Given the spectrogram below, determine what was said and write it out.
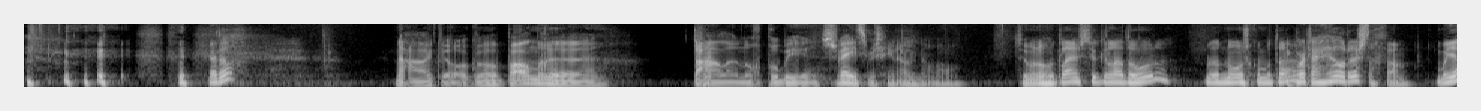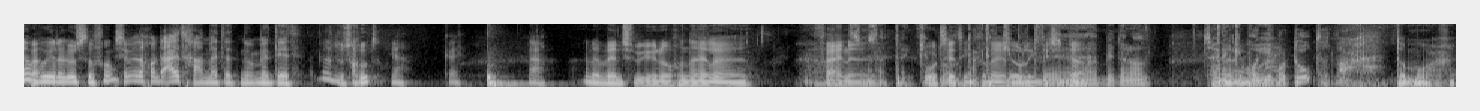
ja, toch? Nou, ik wil ook wel een paar andere talen nog proberen. Zweeds misschien ook nog wel. Zullen we nog een klein stukje laten horen? Dat Noors commentaar? Ik word er heel rustig van. Maar ja, word je er rustig van? Zullen we er gewoon uitgaan met, het, met dit? Ja, dat is goed. Ja, oké. Nou, En dan wensen we u nog een hele fijne voortzetting van deze Olympische dag. Er tenke på bort to. Tot morgen. Tot morgen.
